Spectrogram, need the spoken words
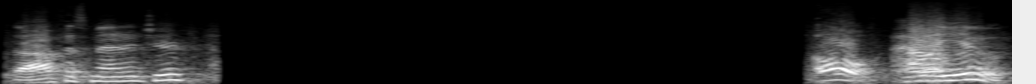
the office manager. Oh, How are you?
